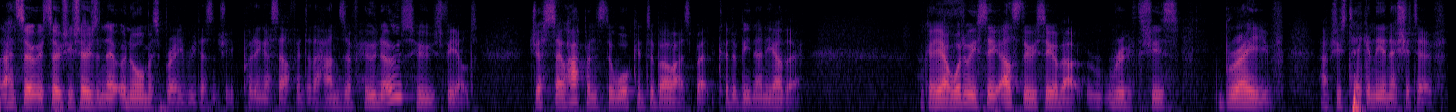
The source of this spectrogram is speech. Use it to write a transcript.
and so, so she shows an enormous bravery, doesn't she? Putting herself into the hands of who knows whose field. Just so happens to walk into Boaz, but could have been any other. Okay, yeah, what do we see else do we see about Ruth? She's brave. Um, she's taken the initiative.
